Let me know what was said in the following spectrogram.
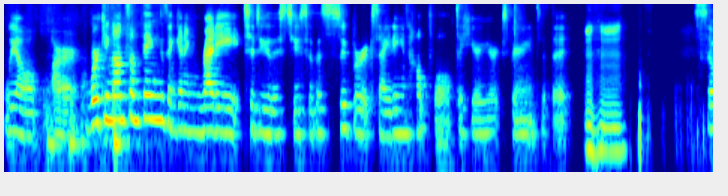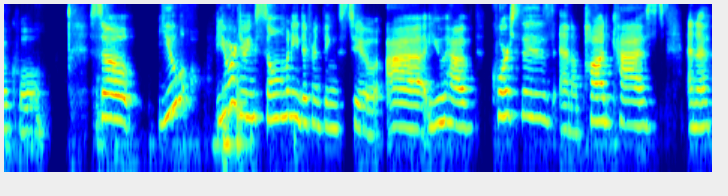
we all are working on some things and getting ready to do this too so this is super exciting and helpful to hear your experience with it mm-hmm. so cool so you you are doing so many different things too uh you have courses and a podcast and a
